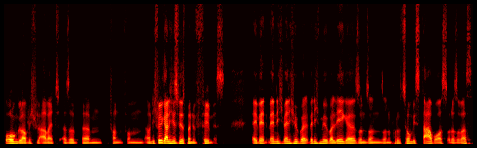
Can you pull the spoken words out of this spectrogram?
unglaublich viel Arbeit. Also ähm, von, vom, und ich will gar nicht wissen, wie das bei einem Film ist. Ey, wenn, wenn, ich, wenn, ich, über, wenn ich mir überlege, so, so, so eine Produktion wie Star Wars oder sowas,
